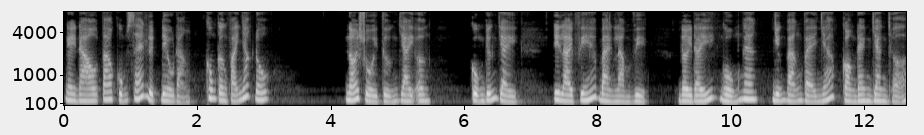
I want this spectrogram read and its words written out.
Ngày nào tao cũng xé lịch đều đặn, Không cần phải nhắc đâu. Nói rồi tưởng dài ân Cũng đứng dậy, Đi lại phía bàn làm việc. Nơi đấy ngổn ngang, Những bản vẽ nháp còn đang gian dở.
